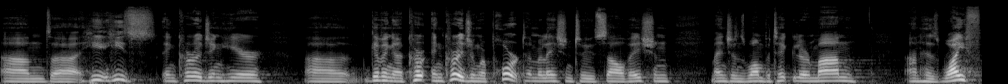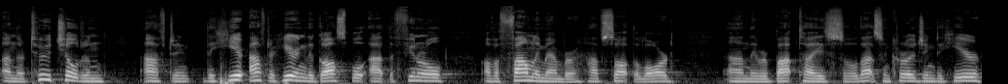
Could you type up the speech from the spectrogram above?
And uh, he, he's encouraging here, uh, giving an encouraging report in relation to salvation. Mentions one particular man and his wife and their two children after, the hear, after hearing the gospel at the funeral of a family member have sought the Lord and they were baptized. So that's encouraging to hear.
